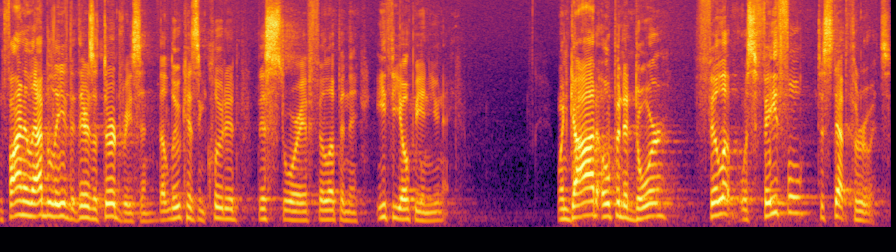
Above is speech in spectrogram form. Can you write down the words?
And finally, I believe that there's a third reason that Luke has included this story of Philip and the Ethiopian eunuch. When God opened a door Philip was faithful to step through it.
